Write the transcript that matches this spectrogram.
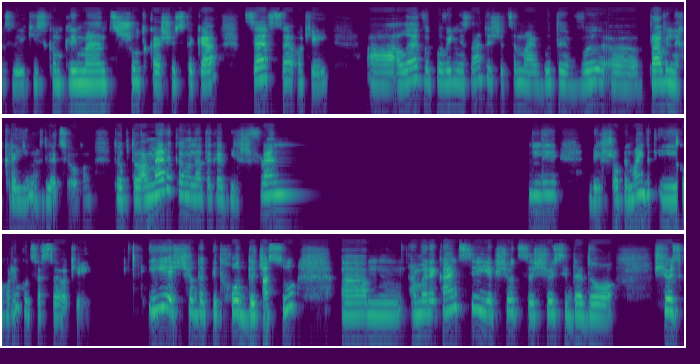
це якийсь комплімент, шутка, щось таке, це все окей. Але ви повинні знати, що це має бути в е, правильних країнах для цього. Тобто Америка, вона така більш friendly, більш open-minded, і з ринку це все окей. І щодо підходу до часу, ем, американці, якщо це щось іде до щось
